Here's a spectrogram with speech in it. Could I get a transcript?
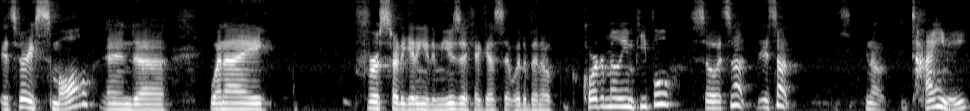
it's very small, and uh, when I first started getting into music, I guess it would have been a quarter million people. So it's not it's not you know tiny,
